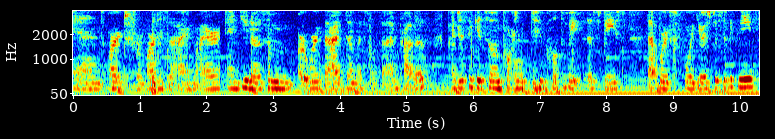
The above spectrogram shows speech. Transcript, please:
and art from artists that I admire and you know some artwork that I've done myself that I'm proud of. I just think it's so important to cultivate a space that works for your specific needs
